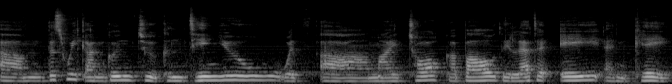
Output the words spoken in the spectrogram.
Um, this week I'm going to continue with uh, my talk about the letter A and K.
